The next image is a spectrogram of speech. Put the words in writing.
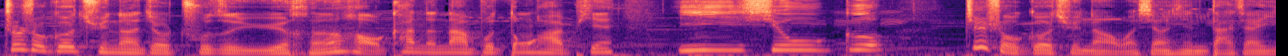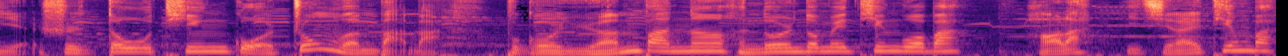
这首歌曲呢，就出自于很好看的那部动画片《一休歌》。这首歌曲呢，我相信大家也是都听过中文版吧？不过原版呢，很多人都没听过吧？好了，一起来听吧。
